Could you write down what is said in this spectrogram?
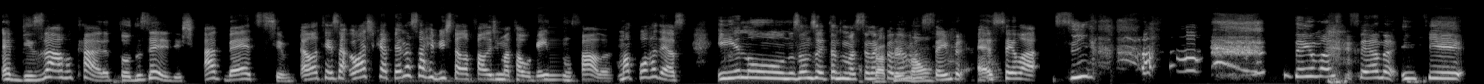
é bizarro, cara, todos eles. A Betsy, ela tem essa... Eu acho que até nessa revista ela fala de matar alguém, não fala? Uma porra dessa. E no, nos anos 80, uma cena que eu lembro irmão. sempre é, sei lá, sim. tem uma cena em que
